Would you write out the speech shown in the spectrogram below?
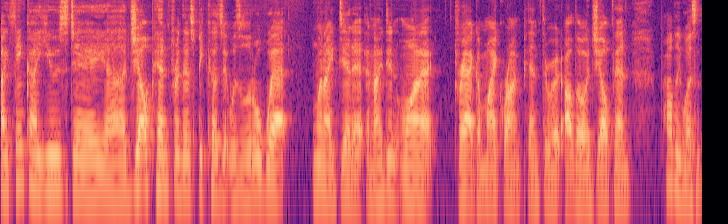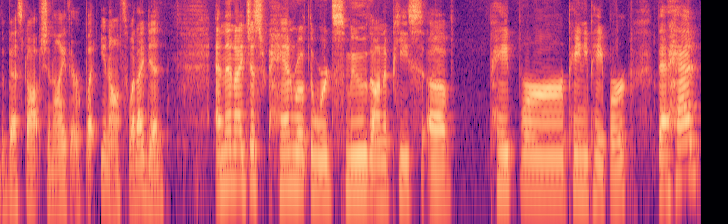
I think I used a uh, gel pen for this because it was a little wet when I did it and I didn't want to drag a micron pen through it, although a gel pen probably wasn't the best option either, but you know, it's what I did. And then I just hand wrote the word smooth on a piece of paper, painty paper, that had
